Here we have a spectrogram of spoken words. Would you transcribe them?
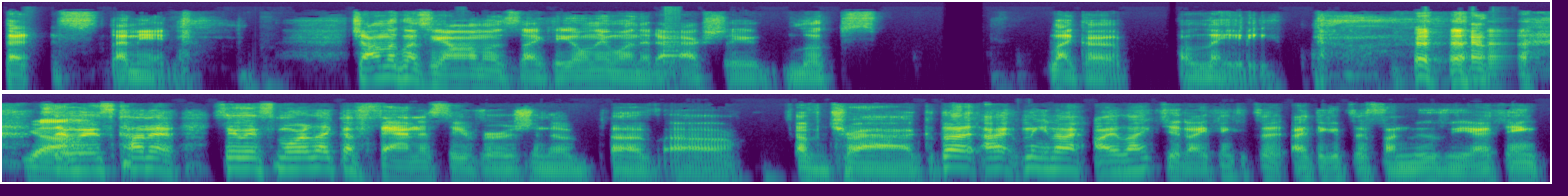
That's, I mean, John Leguizamo is like the only one that actually looks like a, a lady. So it's kind of so it's more like a fantasy version of of uh, of drag. But I mean, I, I liked it. I think it's a I think it's a fun movie. I think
